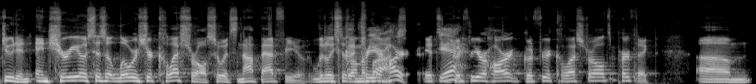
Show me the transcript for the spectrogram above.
Dude, and, and Cheerio says it lowers your cholesterol, so it's not bad for you. It literally It's says on the for your box. heart. It's Yeah. good for your heart, good for your cholesterol. It's perfect. Um,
